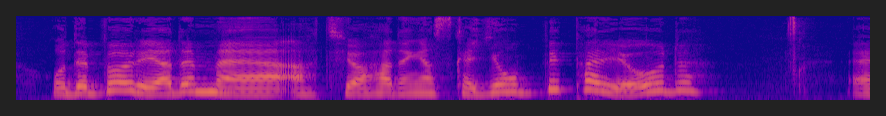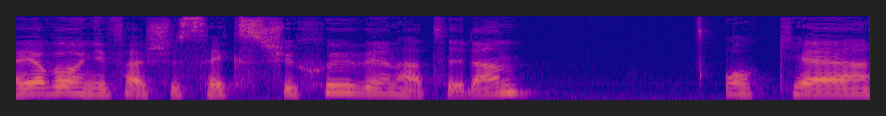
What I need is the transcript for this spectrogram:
Och det började med att jag hade en ganska jobbig period. Eh, jag var ungefär 26-27 vid den här tiden. Och eh,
